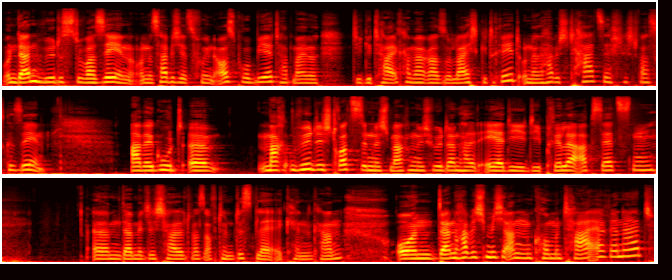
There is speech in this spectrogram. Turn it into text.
Und dann würdest du was sehen. Und das habe ich jetzt vorhin ausprobiert, habe meine Digitalkamera so leicht gedreht und dann habe ich tatsächlich was gesehen. Aber gut, äh, mach, würde ich trotzdem nicht machen. Ich würde dann halt eher die die Brille absetzen ähm, damit ich halt was auf dem Display erkennen kann. Und dann habe ich mich an einen Kommentar erinnert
